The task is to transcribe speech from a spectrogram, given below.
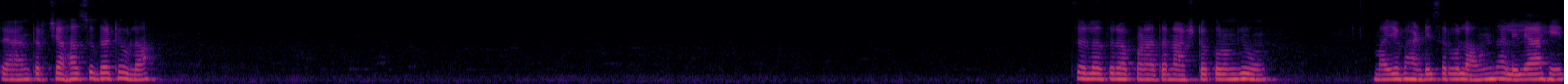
त्यानंतर चहासुद्धा ठेवला. चला तर आपण आता नाश्ता करून घेऊ. माझे भांडे सर्व लावून झालेले आहेत.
